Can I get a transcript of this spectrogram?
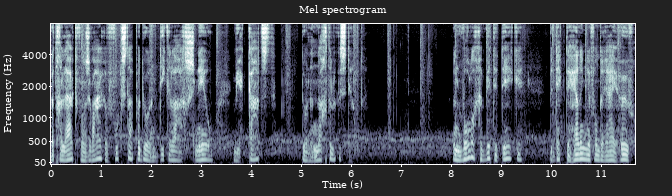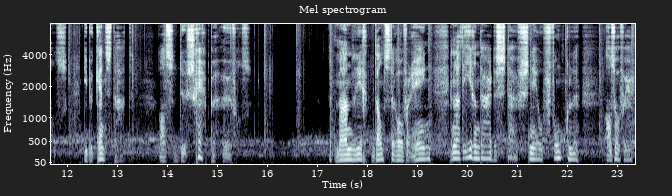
Het geluid van zware voetstappen door een dikke laag sneeuw weerkaatst door de nachtelijke stilte. Een wollige witte deken bedekt de hellingen van de rij heuvels, die bekend staat als de Scherpe Heuvels. Het maanlicht danst er overheen en laat hier en daar de stuifsneeuw fonkelen alsof er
